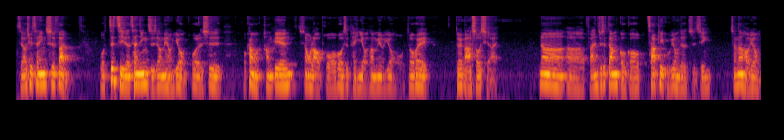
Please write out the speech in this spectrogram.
只要去餐厅吃饭。我自己的餐巾纸只要没有用，或者是我看我旁边像我老婆或者是朋友他们没有用，我都会都会把它收起来。那呃，反正就是当狗狗擦屁股用的纸巾，相当好用。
